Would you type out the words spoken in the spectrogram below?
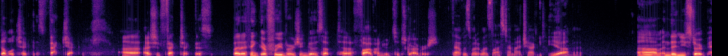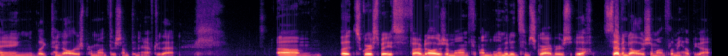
double check this. Fact check. Uh, I should fact check this. But I think their free version goes up to five hundred subscribers. That was what it was last time I checked. Yeah. But- Um, and then you start paying like ten dollars per month or something after that. Um, but Squarespace, five dollars a month, unlimited subscribers. Ugh, seven dollars a month. Let me help you out.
